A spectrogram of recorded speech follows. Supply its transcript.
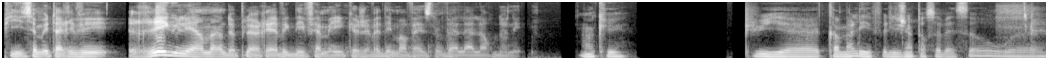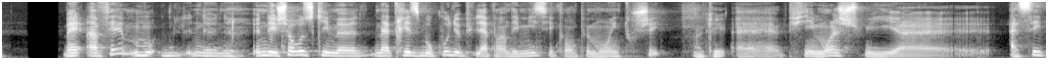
Puis ça m'est arrivé régulièrement de pleurer avec des familles que j'avais des mauvaises nouvelles à leur donner. OK. Puis euh, comment les, les, gens percevaient ça? Ou, euh? Ben, en fait, une des choses qui me m'attriste beaucoup depuis la pandémie, c'est qu'on peut moins toucher. OK. Euh, puis moi, je suis euh, assez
